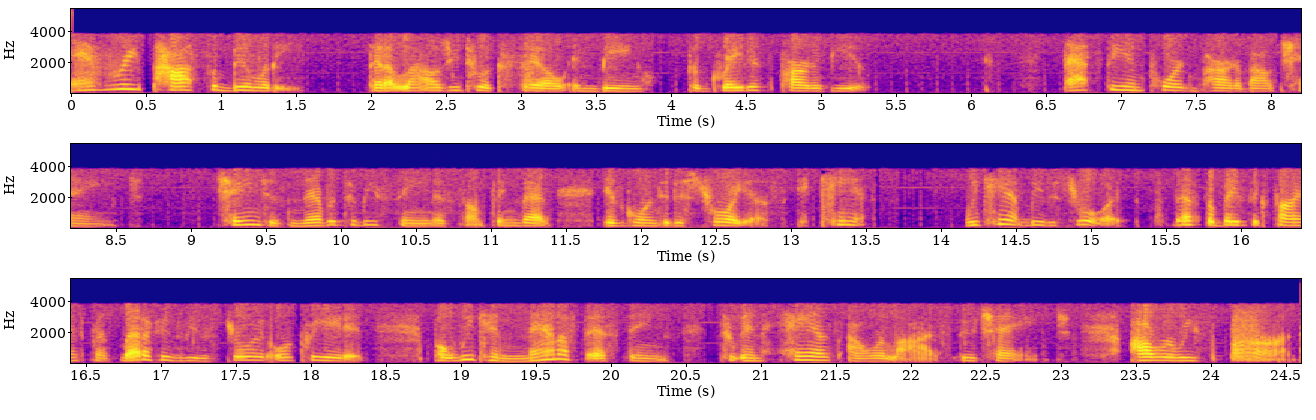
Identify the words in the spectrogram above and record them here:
every possibility that allows you to excel in being the greatest part of you. That's the important part about change. Change is never to be seen as something that is going to destroy us. It can't. We can't be destroyed. That's the basic science principle. Matter can be destroyed or created. But we can manifest things to enhance our lives through change. Our response,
